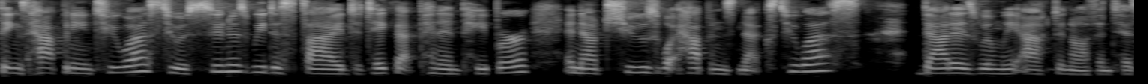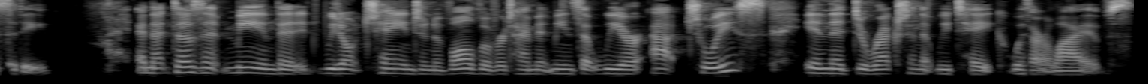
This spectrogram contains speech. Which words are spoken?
things happening to us to as soon as we decide to take that pen and paper and now choose what happens next to us, that is when we act in authenticity. And that doesn't mean that it, we don't change and evolve over time. It means that we are at choice in the direction that we take with our lives.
